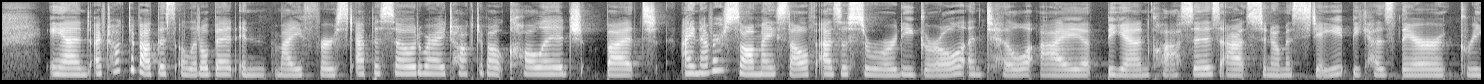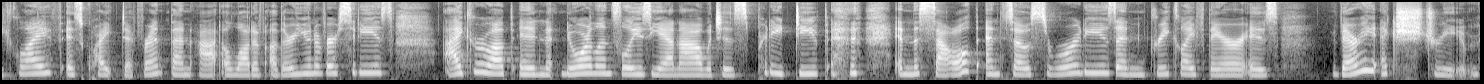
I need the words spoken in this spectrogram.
And I've talked about this a little bit in my first episode where I talked about college, but I never saw myself as a sorority girl until I began classes at Sonoma State because their Greek life is quite different than at a lot of other universities. I grew up in New Orleans, Louisiana, which is pretty deep in the South, and so sororities and Greek life there is very extreme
